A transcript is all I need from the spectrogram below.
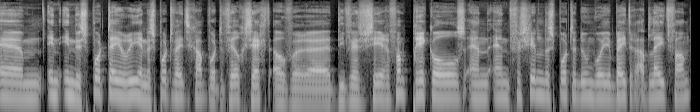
Um, in, in de sporttheorie en de sportwetenschap wordt er veel gezegd over uh, van prikkels en, en verschillende sporten doen, word je betere atleet van.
